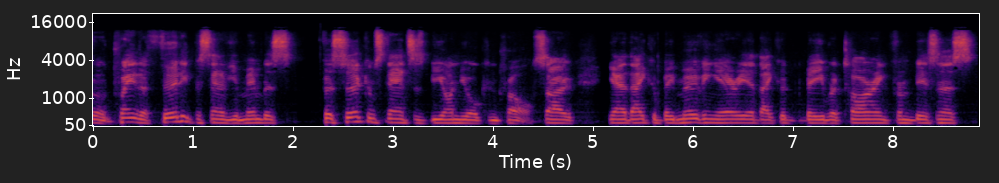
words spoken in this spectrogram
or 20 to 30 percent of your members for circumstances beyond your control. So, you know, they could be moving area, they could be retiring from business,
